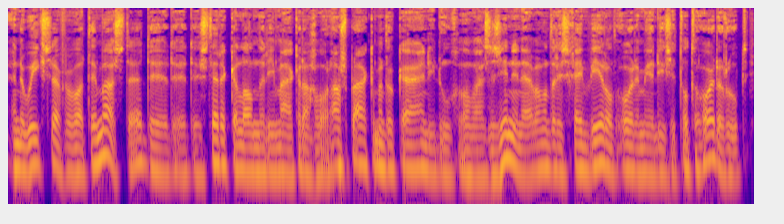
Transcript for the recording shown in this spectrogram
En de weak suffer what they must. Hè. De, de, de sterke landen die maken dan gewoon afspraken met elkaar en die doen gewoon waar ze zin in hebben. Want er is geen wereldorde meer die ze tot de orde roept.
